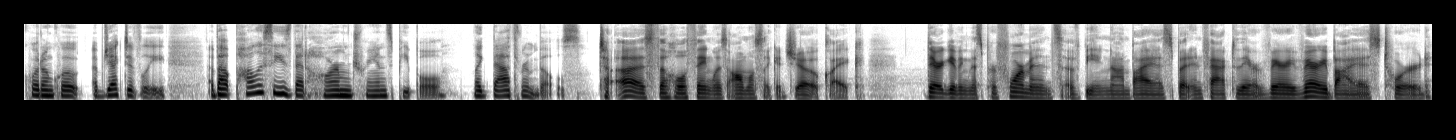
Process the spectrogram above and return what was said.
quote unquote, objectively about policies that harm trans people, like bathroom bills. To us, the whole thing was almost like a joke. Like, they're giving this performance of being non biased, but in fact, they're very, very biased toward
